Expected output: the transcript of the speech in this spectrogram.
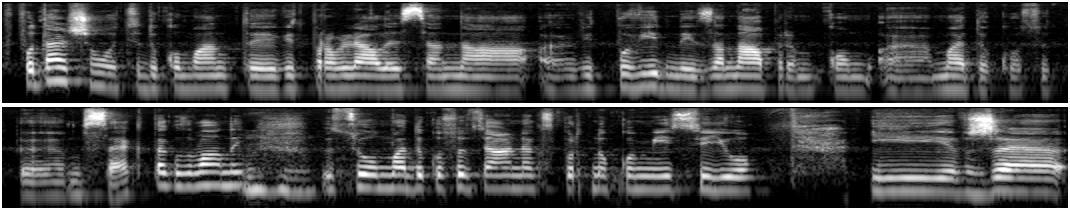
В подальшому ці документи відправлялися на е, відповідний за напрямком е, медико МСЕК, так званий цю медико-соціальну експертну комісію. І вже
